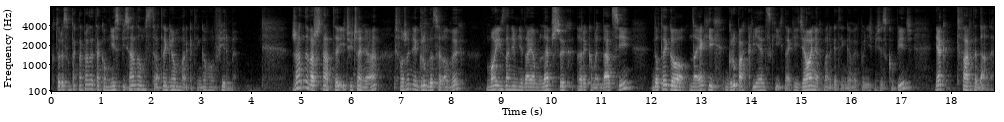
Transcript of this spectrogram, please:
które są tak naprawdę taką niespisaną strategią marketingową firmy. Żadne warsztaty i ćwiczenia, tworzenie grup docelowych moim zdaniem nie dają lepszych rekomendacji do tego, na jakich grupach klienckich, na jakich działaniach marketingowych powinniśmy się skupić, jak twarde dane.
